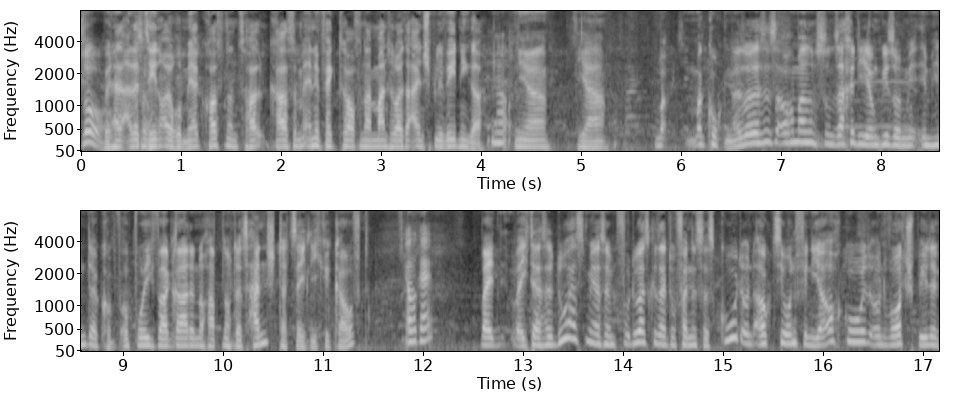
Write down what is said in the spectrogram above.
So. Wenn halt alle 10 Euro mehr kosten und zahl- kannst du im Endeffekt kaufen dann manche Leute ein Spiel weniger. Ja. Ja, ja. Mal, mal gucken. Also das ist auch immer so eine Sache, die irgendwie so im- Hinterkopf. Obwohl ich war gerade noch, habe noch das Hansch tatsächlich gekauft. Okay. Weil, weil ich dachte, du hast mir das du hast gesagt, du fandest das gut und Auktionen finde ich auch gut und Wortspiele,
